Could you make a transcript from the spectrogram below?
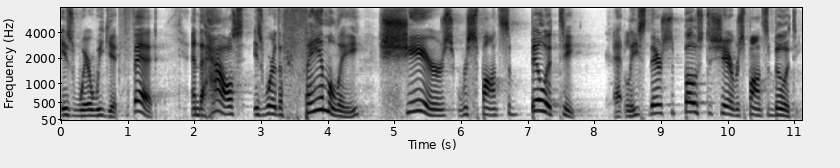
is where we get fed. And the house is where the family shares responsibility. At least they're supposed to share responsibility.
